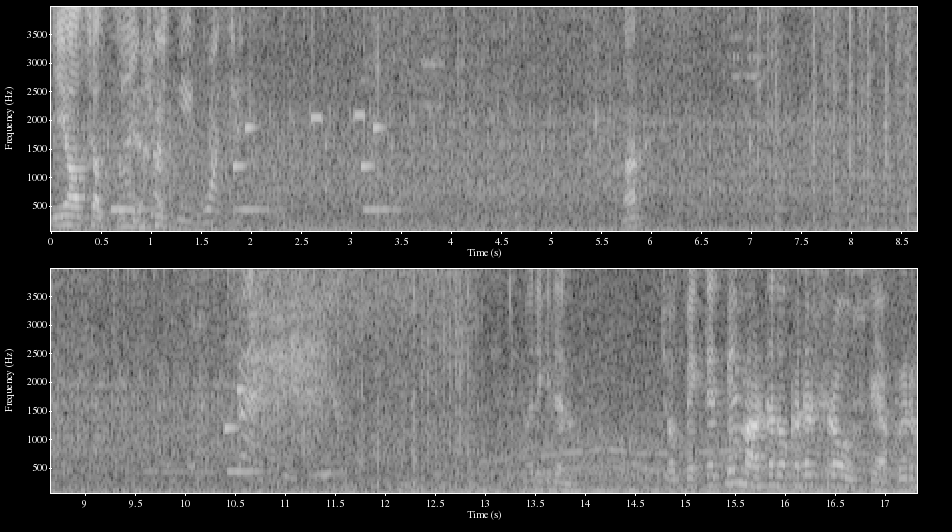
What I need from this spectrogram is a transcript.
İyi one ticket. Lan Hadi gidelim. Çok bekletmeyin mi? Arkada o kadar sıra oluştu ya. Kuyruk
